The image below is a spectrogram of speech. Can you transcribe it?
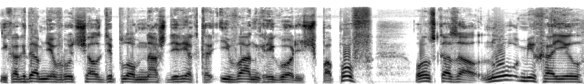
И когда мне вручал диплом наш директор Иван Григорьевич Попов, он сказал, ну, Михаил,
